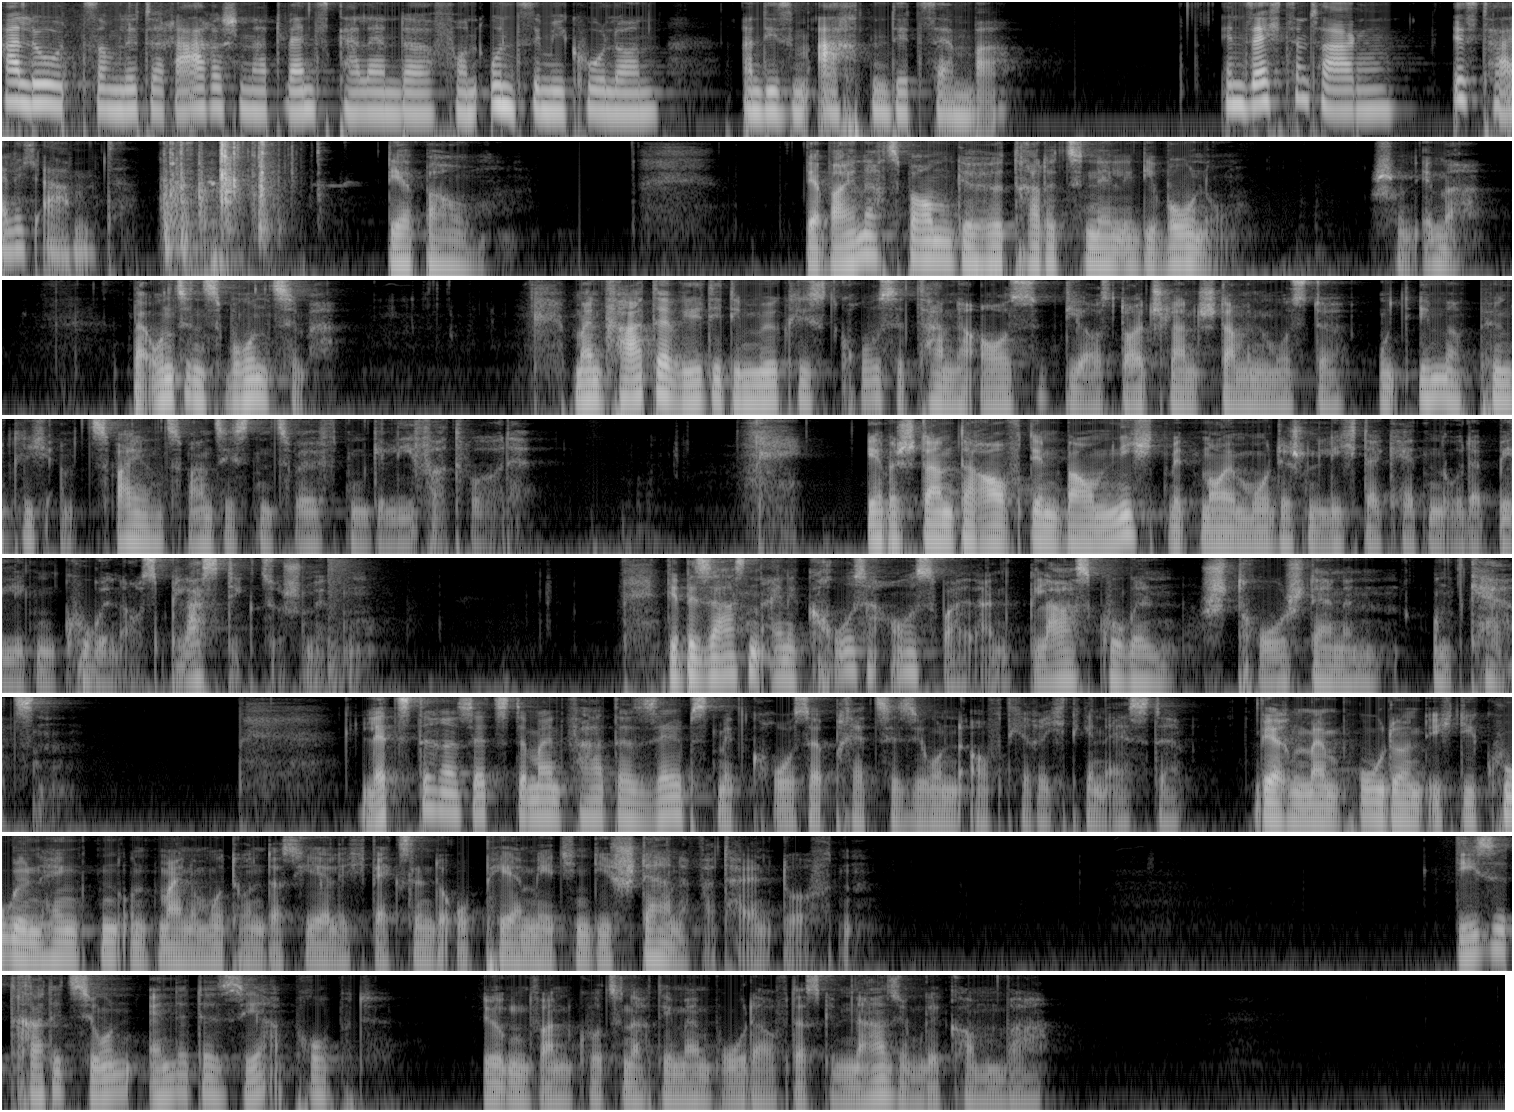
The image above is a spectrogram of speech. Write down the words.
Hallo zum literarischen Adventskalender von Unsemikolon an diesem 8. Dezember. In 16 Tagen ist Heiligabend. Der Baum. Der Weihnachtsbaum gehört traditionell in die Wohnung. Schon immer. Bei uns ins Wohnzimmer. Mein Vater wählte die möglichst große Tanne aus, die aus Deutschland stammen musste und immer pünktlich am 22.12. geliefert wurde. Er bestand darauf, den Baum nicht mit neumodischen Lichterketten oder billigen Kugeln aus Plastik zu schmücken. Wir besaßen eine große Auswahl an Glaskugeln, Strohsternen und Kerzen. Letzterer setzte mein Vater selbst mit großer Präzision auf die richtigen Äste, während mein Bruder und ich die Kugeln hängten und meine Mutter und das jährlich wechselnde Au-pair-Mädchen die Sterne verteilen durften. Diese Tradition endete sehr abrupt irgendwann kurz nachdem mein Bruder auf das Gymnasium gekommen war.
